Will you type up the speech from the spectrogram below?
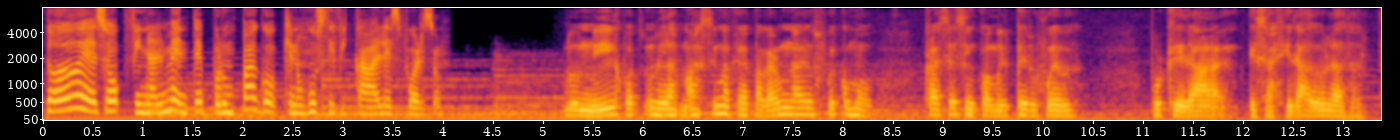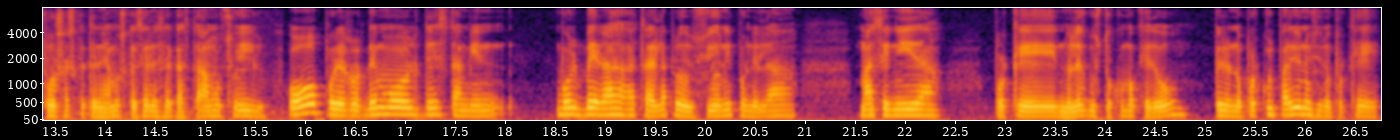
Todo eso finalmente por un pago que no justificaba el esfuerzo. 2000, la máxima que me pagaron una vez fue como casi 5 mil, pero fue porque era exagerado las fuerzas que teníamos que hacer, se gastaba mucho hilo. O por error de moldes también volver a traer la producción y ponerla más ceñida porque no les gustó cómo quedó, pero no por culpa de uno, sino porque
